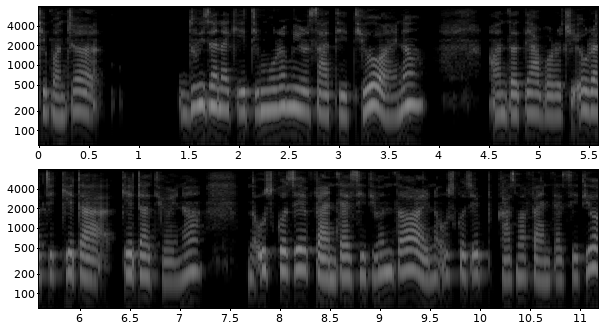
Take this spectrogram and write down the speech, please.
के भन्छ दुईजना केटी म र मेरो साथी थियो होइन। अन्त त्यहाँबाट चाहिँ एउटा चाहिँ केटा केटा थियो होइन। उसको चाहिँ फ्यान्टासी थियो नि त होइन। उसको चाहिँ खासमा फ्यान्टासी थियो।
